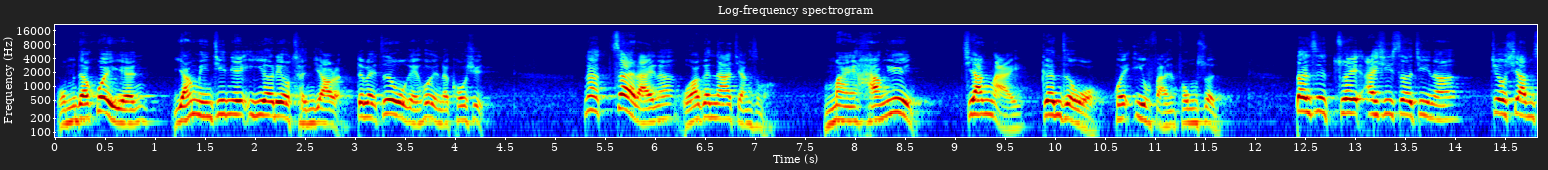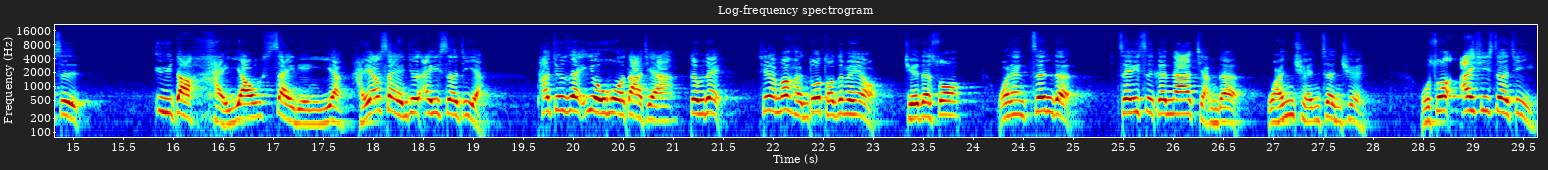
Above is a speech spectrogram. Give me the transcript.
我们的会员杨明今天一二六成交了，对不对？这是我给会员的扣讯。那再来呢？我要跟大家讲什么？买航运，将来跟着我会一帆风顺。但是追 IC 设计呢，就像是遇到海妖赛莲一样。海妖赛莲就是 IC 设计啊，它就是在诱惑大家，对不对？现在有没有很多投资朋友觉得说，我俩真的这一次跟大家讲的完全正确？我说 IC 设计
